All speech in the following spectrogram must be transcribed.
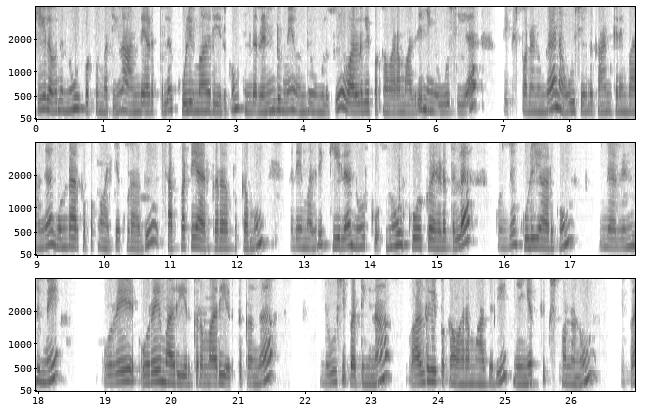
கீழே வந்து நூல் கொடுப்போம் பார்த்தீங்கன்னா அந்த இடத்துல குழி மாதிரி இருக்கும். இந்த ரெண்டுமே வந்து உங்களுக்கு வலதுகை பக்கம் வர மாதிரி நீங்கள் ஊசியை ஃபிக்ஸ் பண்ணணுங்க. நான் ஊசி வந்து காமிக்கிறேன் பாருங்க. குண்டா இருக்க பக்கம் வைக்கக்கூடாது. சப்பட்டையாக இருக்கிற பக்கமும் அதே மாதிரி கீழே நூல் நூல் கோர்க்கிற இடத்துல கொஞ்சம் குழியாக இருக்கும். இந்த ரெண்டுமே ஒரே ஒரே மாதிரி இருக்கிற மாதிரி எடுத்துக்கோங்க. இந்த ஊசி பார்த்தீங்கன்னா வலதுகை பக்கம் வர மாதிரி நீங்கள் ஃபிக்ஸ் பண்ணணும். இப்போ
